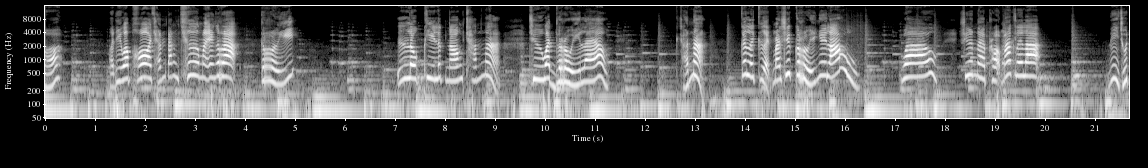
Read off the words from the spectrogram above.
อ พอดีว่าพ่อฉันตั้งชื่อมาเองละกรุย ลูกพี่ลูกน้องฉันน่ะ ชื่อว่าดรุยแล้ว ฉันน่ะ ก็เลยเกิดมาชื่อกรุยไงเล่า ว้าว ชื่อนายเพราะมากเลยล่ะ นี่ชุด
